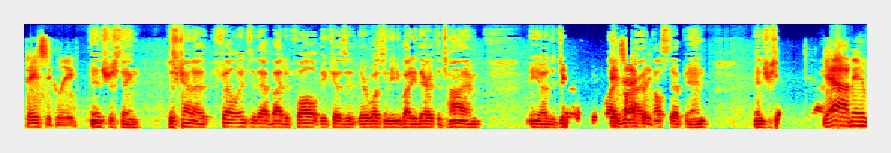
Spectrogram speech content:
basically. Interesting. Just kind of fell into that by default because it, there wasn't anybody there at the time. You know, the like, Exactly. all right, I'll step in. Interesting. Yeah, I mean,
